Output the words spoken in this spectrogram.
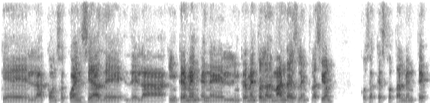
que la consecuencia de, la incremento, en el incremento en la demanda es la inflación, cosa que es totalmente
